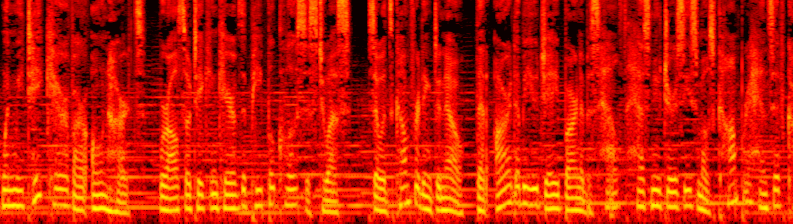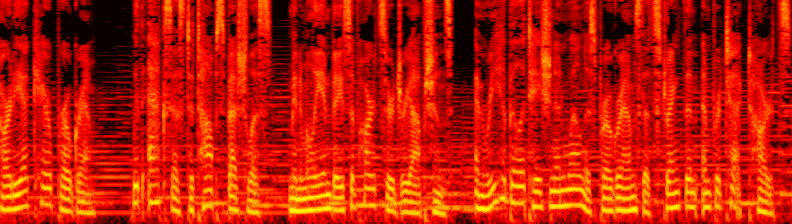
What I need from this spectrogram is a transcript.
When we take care of our own hearts, we're also taking care of the people closest to us. So it's comforting to know that RWJ Barnabas Health has New Jersey's most comprehensive cardiac care program with access to top specialists, minimally invasive heart surgery options, and rehabilitation and wellness programs that strengthen and protect hearts.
